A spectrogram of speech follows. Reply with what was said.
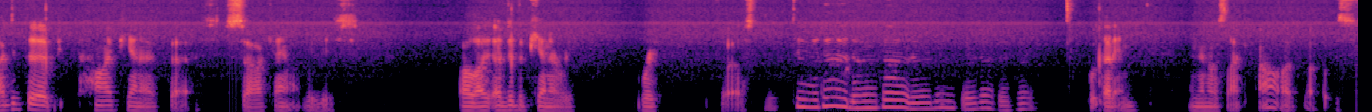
I did the high piano first, so I came up with this. Well, I, I did the piano riff, riff first. Put that in, and then I was like, oh, I've, I've got this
